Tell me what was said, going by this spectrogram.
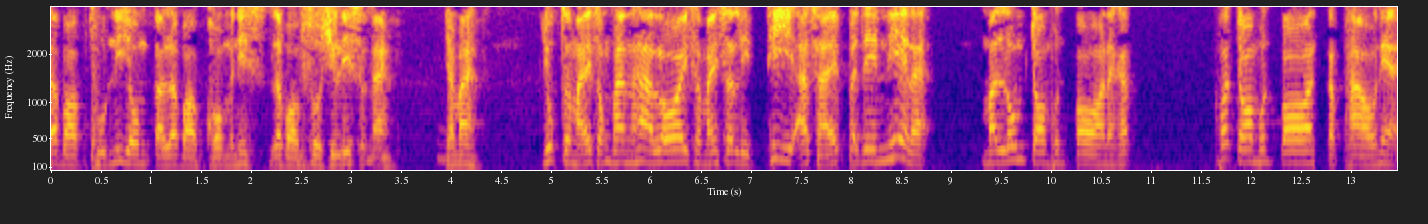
ระบอบทุนนิยมกับระบอบคอมมิวนิสต์ระบอบโซเชียลิสต์นะใช่ไหมยุคสมัย 2,500 สมัยสลิดที่อาศัยประเด็นนี้แหละ มาล้มจอมพลปอนะครับ เพราะจอมพลปอกับเผ่าเนี่ย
